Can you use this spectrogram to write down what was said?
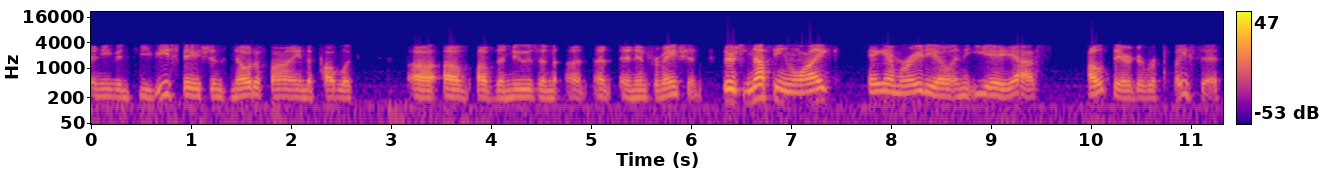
and even TV stations notifying the public uh, of of the news and, uh, and information. There's nothing like AM radio and the EAS out there to replace it.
